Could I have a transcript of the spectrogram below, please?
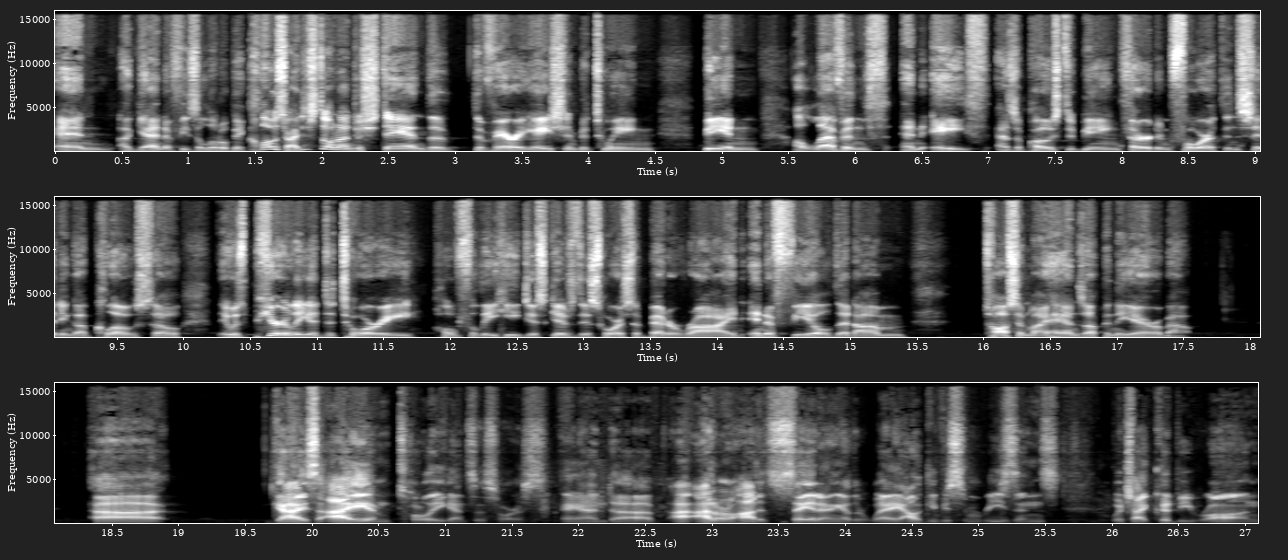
And again, if he's a little bit closer, I just don't understand the the variation between being 11th and 8th as opposed to being third and fourth and sitting up close. So it was purely a Dettori. Hopefully, he just gives this horse a better ride in a field that I'm tossing my hands up in the air about. Uh, guys, I am totally against this horse, and uh, I, I, don't know how to say it any other way. I'll give you some reasons, which I could be wrong.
